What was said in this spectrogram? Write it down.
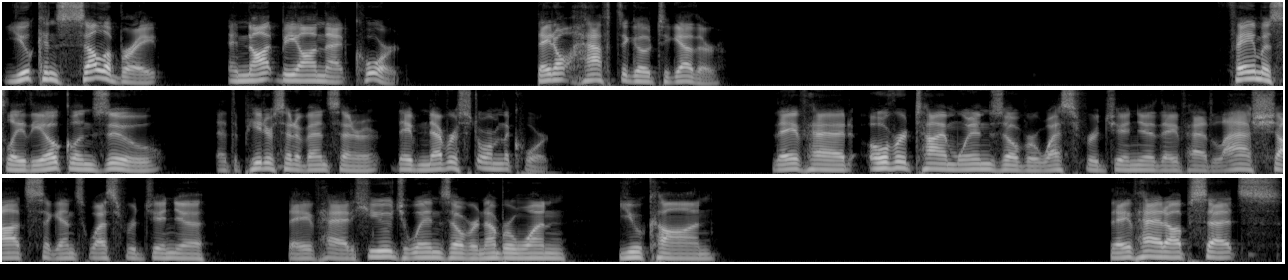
You can celebrate and not be on that court. They don't have to go together. Famously, the Oakland Zoo at the Petersen Event Center, they've never stormed the court. They've had overtime wins over West Virginia. They've had last shots against West Virginia. They've had huge wins over number one UConn. They've had upsets,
